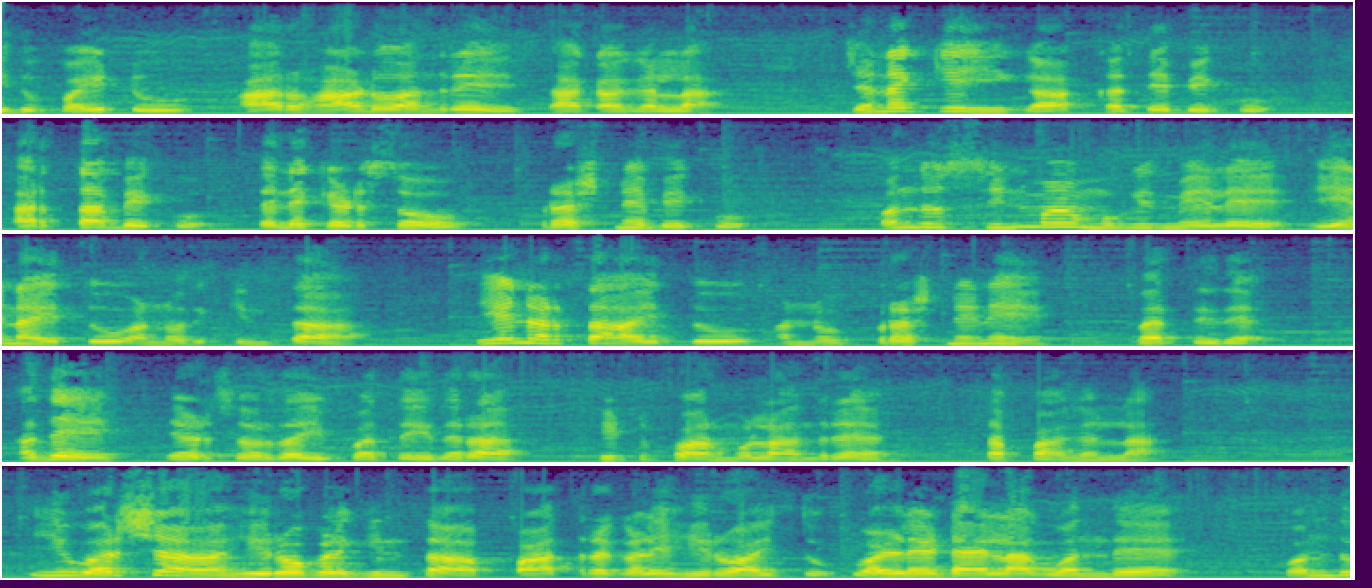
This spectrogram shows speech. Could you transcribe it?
ಐದು ಫೈಟು, ಆರು ಹಾಡು ಅಂದ್ರೆ ಸಾಕಾಗಲ್ಲ. ಜನಕ್ಕೆ ಈಗ ಕತೆ ಬೇಕು, ಅರ್ಥ ಬೇಕು, ತಲೆ ಕೆಡಿಸೋ ಪ್ರಶ್ನೆ ಬೇಕು. ಒಂದು ಸಿನಿಮಾ ಮುಗಿದ ಮೇಲೆ ಏನಾಯ್ತು ಅನ್ನೋದಕ್ಕಿಂತ ಏನರ್ಥ ಆಯಿತು ಅನ್ನೋ ಪ್ರಶ್ನೆನೇ ಬರ್ತಿದೆ. ಅದೇ ಎರಡ್ ಸಾವಿರದ ಇಪ್ಪತ್ತೈದರ ಹಿಟ್ ಫಾರ್ಮುಲಾ ಅಂದ್ರೆ ತಪ್ಪಾಗಲ್ಲ. ಈ ವರ್ಷ ಹೀರೋಗಳಿಗಿಂತ ಪಾತ್ರಗಳೇ ಹೀರೋ ಆಯ್ತು. ಒಳ್ಳೆ ಡೈಲಾಗ್ ಒಂದೇ, ಒಂದು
